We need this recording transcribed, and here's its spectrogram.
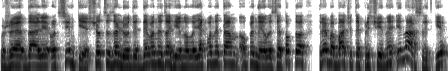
вже далі оцінки, що це за люди, де вони загинули, як вони там опинилися. Тобто, треба бачити причини і наслідки.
